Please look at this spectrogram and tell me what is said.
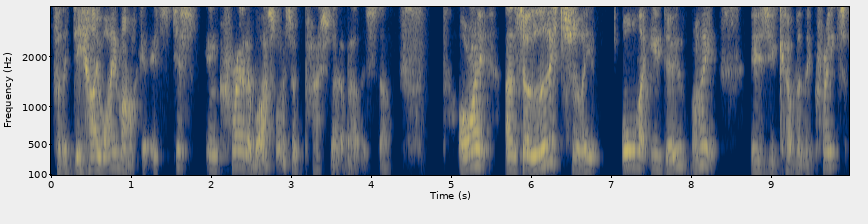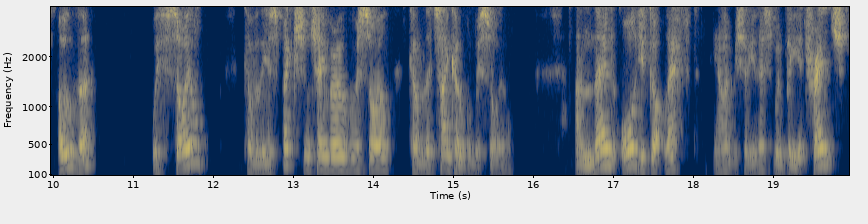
for the DIY market. It's just incredible. That's why I'm so passionate about this stuff. All right. And so literally all that you do, right, is you cover the crates over with soil, cover the inspection chamber over with soil, cover the tank over with soil. And then all you've got left, yeah, let me show you this, would be your trench,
